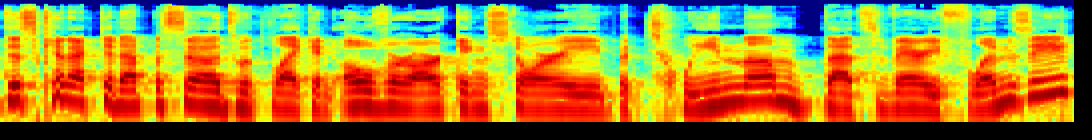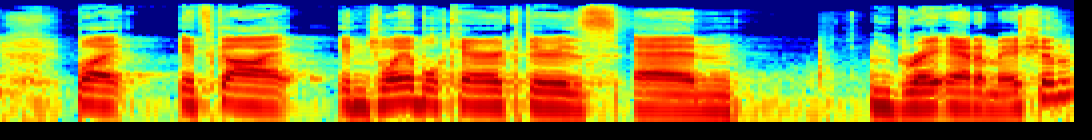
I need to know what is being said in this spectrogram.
disconnected episodes with like an overarching story between them that's very flimsy, but it's got enjoyable characters and great animation.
